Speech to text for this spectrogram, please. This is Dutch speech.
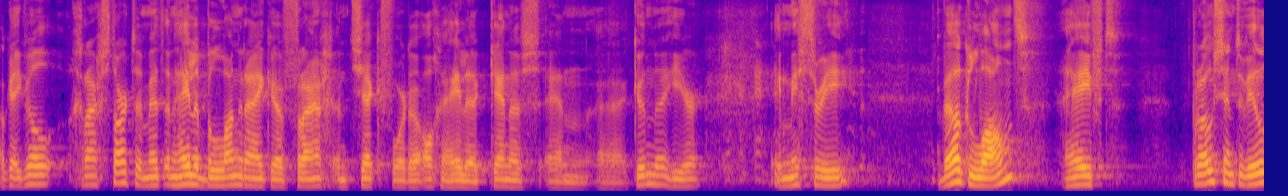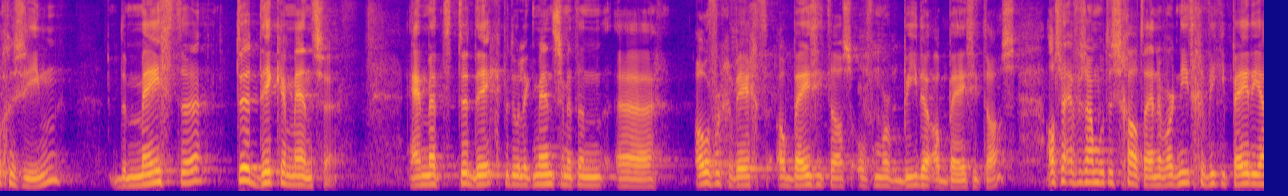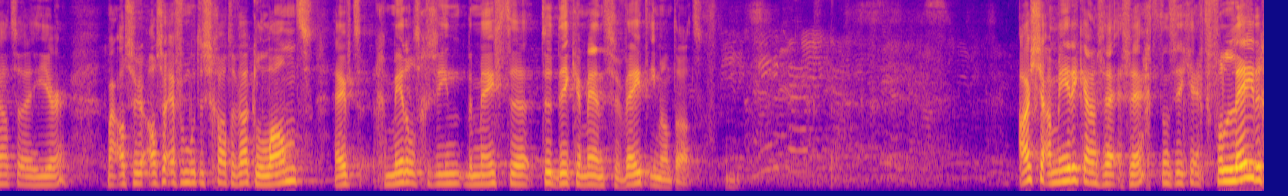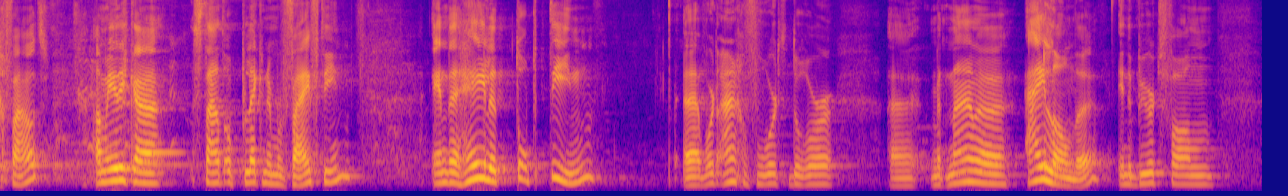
Oké, ik wil graag starten met een hele belangrijke vraag, een check voor de algehele kennis en uh, kunde hier in Mystery. Welk land heeft procentueel gezien de meeste te dikke mensen? En met te dik bedoel ik mensen met een uh, overgewicht, obesitas of morbide obesitas. Als we even zouden moeten schatten, en er wordt niet gewikipediaat hier, maar als we, als we even moeten schatten, welk land heeft gemiddeld gezien de meeste te dikke mensen? Weet iemand dat? Als je Amerika zegt, dan zit je echt volledig fout. Amerika staat op plek nummer 15. En de hele top 10 uh, wordt aangevoerd door uh, met name eilanden in de buurt van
